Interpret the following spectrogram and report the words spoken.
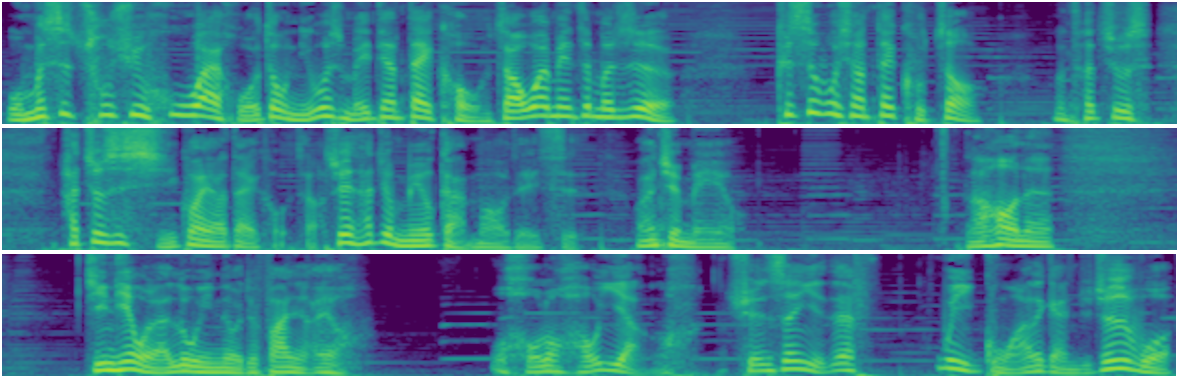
我们是出去户外活动，你为什么一定要戴口罩？外面这么热，可是我想戴口罩。他就是他就是习惯要戴口罩，所以他就没有感冒这一次，完全没有。然后呢，今天我来录音呢，我就发现，哎呦，我喉咙好痒哦，全身也在胃刮的感觉。就是我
